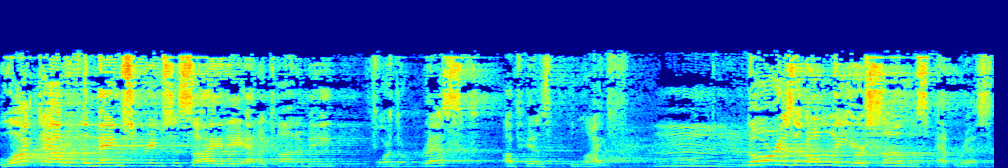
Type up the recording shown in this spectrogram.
locked out of the mainstream society and economy for the rest of his life. Mm. Nor is it only your sons at risk.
